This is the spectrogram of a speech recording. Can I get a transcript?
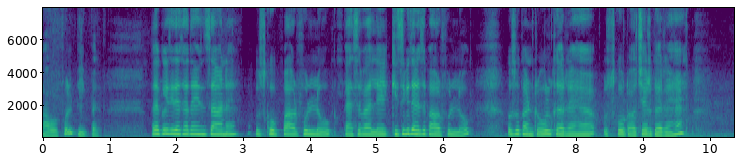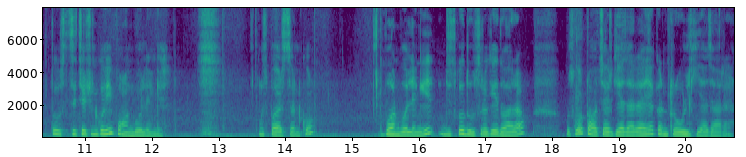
powerful people मतलब कोई सीधा साधा इंसान है, उसको पावरफुल लोग, पैसे वाले, किसी भी तरह से पावरफुल लोग, उसको कंट्रोल कर रहे हैं, उसको टॉर्चर कर रहे हैं तो उस सिचुएशन को ही पॉन बोलेंगे। उस पर्सन को पॉन बोलेंगे, जिसको दूसरों के द्वारा उसको टॉर्चर किया जा रहा है या कंट्रोल किया जा रहा है।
